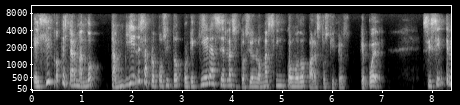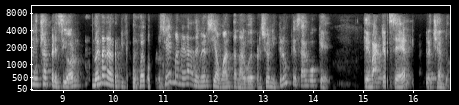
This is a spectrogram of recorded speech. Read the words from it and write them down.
El circo que está armando también es a propósito porque quiere hacer la situación lo más incómodo para estos kickers que puede. Si sienten mucha presión, no hay manera de replicar un juego, pero sí hay manera de ver si aguantan algo de presión y creo que es algo que, que va a crecer y va creciendo.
